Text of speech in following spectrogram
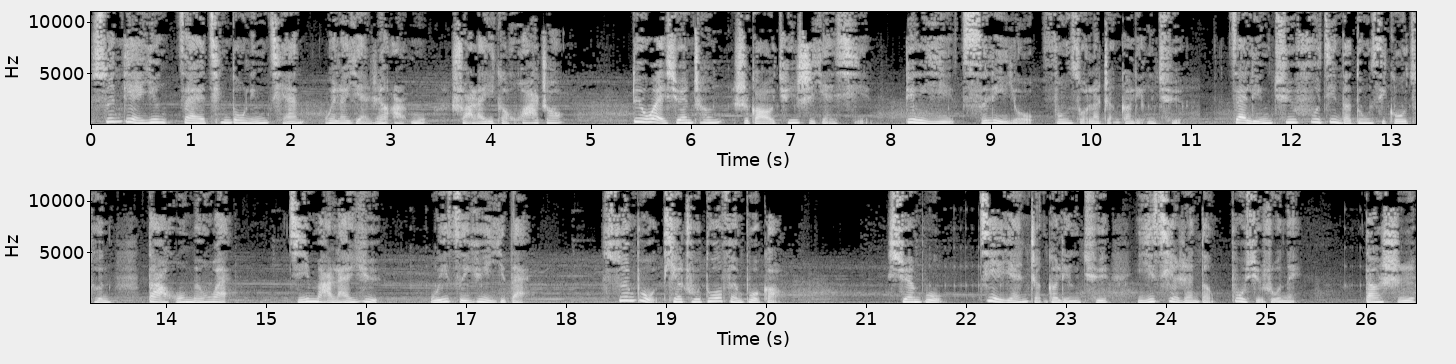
孙殿英在清东陵前，为了掩人耳目，耍了一个花招，对外宣称是搞军事演习，并以此理由封锁了整个陵区。在陵区附近的东西沟村、大红门外及马兰峪、韦子峪一带。孙部贴出多份布告，宣布戒严整个陵区，一切人等不许入内。当时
